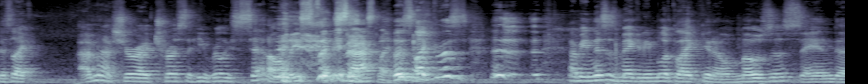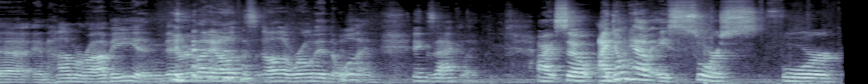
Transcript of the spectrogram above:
It's like I'm not sure I trust that he really said all these things. Exactly. It's like this. this- I mean, this is making him look like you know Moses and uh, and Hammurabi and everybody all all rolled into one. exactly. All right, so I don't have a source for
